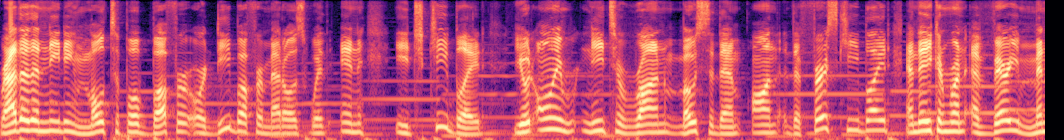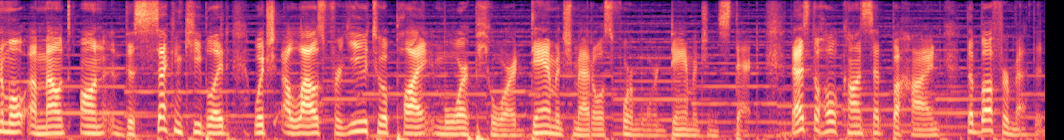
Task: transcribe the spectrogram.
rather than needing multiple buffer or debuffer medals within each Keyblade, you would only need to run most of them on the first Keyblade, and then you can run a very minimal amount on the second Keyblade, which allows for you to apply more pure damage medals for more damage instead. That's the whole concept behind the buffer method.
